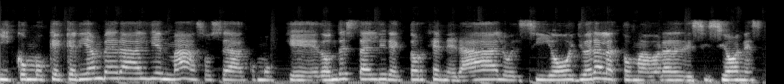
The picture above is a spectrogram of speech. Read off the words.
y como que querían ver a alguien más, o sea, como que dónde está el director general o el CEO, yo era la tomadora de decisiones.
